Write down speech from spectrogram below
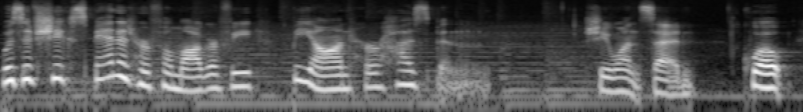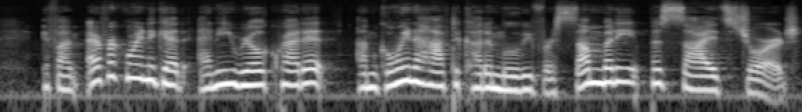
was if she expanded her filmography beyond her husband. She once said, quote, if I'm ever going to get any real credit, I'm going to have to cut a movie for somebody besides George.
